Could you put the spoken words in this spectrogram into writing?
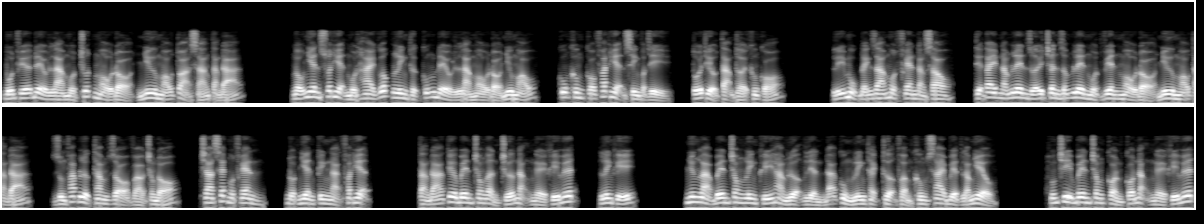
Bốn phía đều là một chút màu đỏ như máu tỏa sáng tảng đá. Ngẫu nhiên xuất hiện một hai gốc linh thực cũng đều là màu đỏ như máu cũng không có phát hiện sinh vật gì, tối thiểu tạm thời không có. Lý mục đánh giá một phen đằng sau, tiện tay nắm lên dưới chân dẫm lên một viên màu đỏ như máu tảng đá, dùng pháp lực thăm dò vào trong đó, tra xét một phen, đột nhiên kinh ngạc phát hiện, tảng đá kia bên trong ẩn chứa nặng nề khí huyết, linh khí. Nhưng là bên trong linh khí hàm lượng liền đã cùng linh thạch thượng phẩm không sai biệt lắm nhiều. Húng chi bên trong còn có nặng nề khí huyết,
